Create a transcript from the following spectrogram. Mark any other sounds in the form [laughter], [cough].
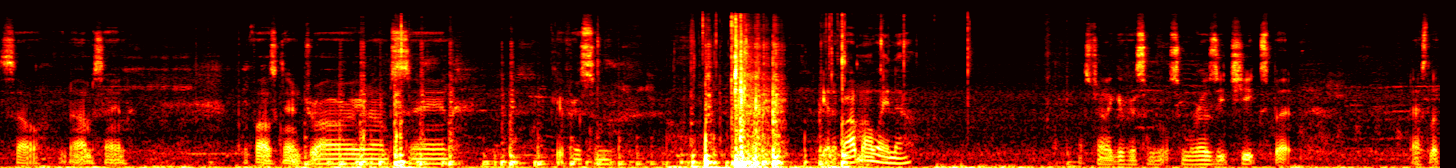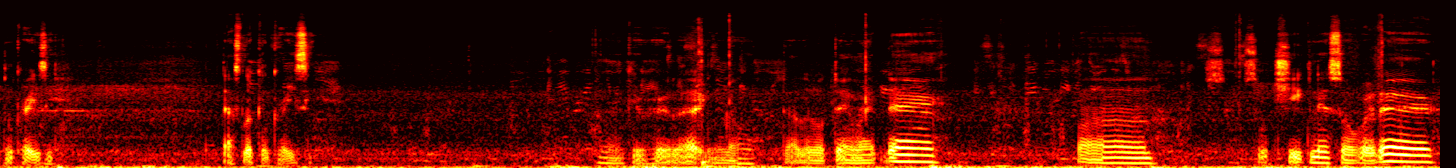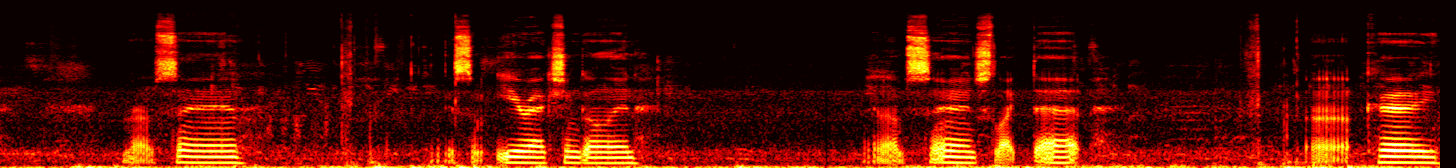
So know what I'm saying. If I was gonna draw her, you know what I'm saying, give her some. Get up out my way now. I was trying to give her some some rosy cheeks, but that's looking crazy. That's looking crazy. give her that, you know, that little thing right there. Um, some cheekness over there. Know what I'm saying? Get some ear action going. You know what I'm saying? Just like that. Okay.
